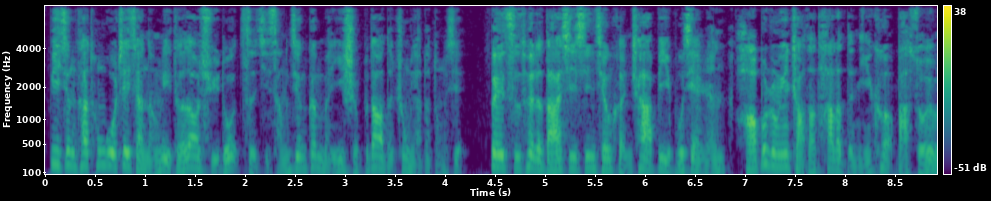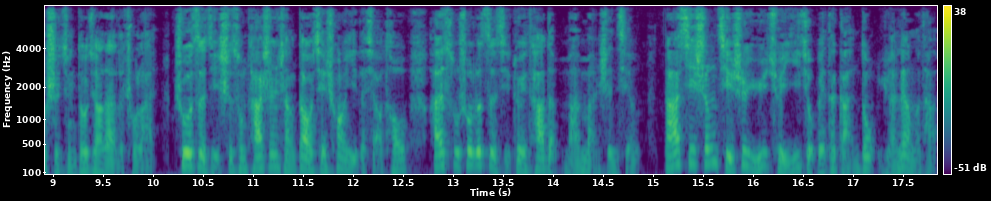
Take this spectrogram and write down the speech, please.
毕竟他通过这项能力得到许多自己曾经根本意识不到的重要的东西。被辞退的达西心情很差，避不见人。好不容易找到他了的尼克，把所有事情都交代了出来，说自己是从他身上盗窃创意的小偷，还诉说了自己对他的满满深情。达西生气之余，却依旧被他感动，原谅了他。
